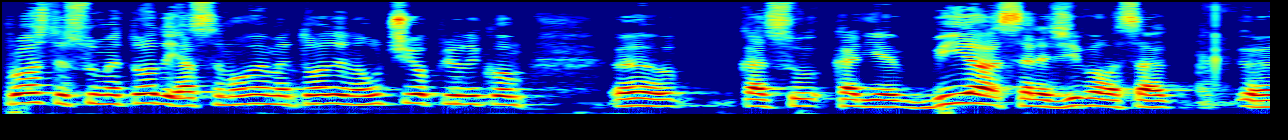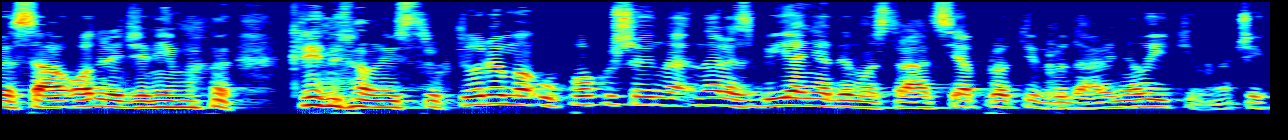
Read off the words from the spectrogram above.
proste su metode, ja sam ove metode naučio prilikom kad, su, kad je BIA sarađivala sa, sa određenim kriminalnim strukturama u pokušaju na, na razbijanje demonstracija protiv rudarenja litijum. Znači,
